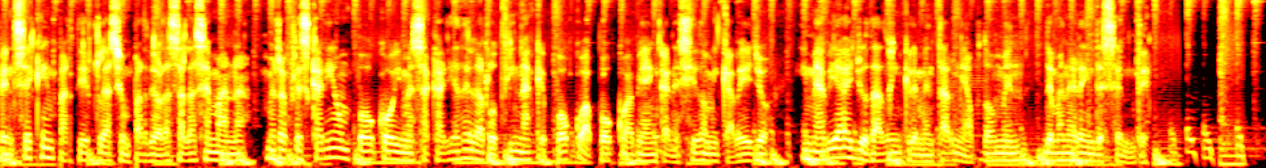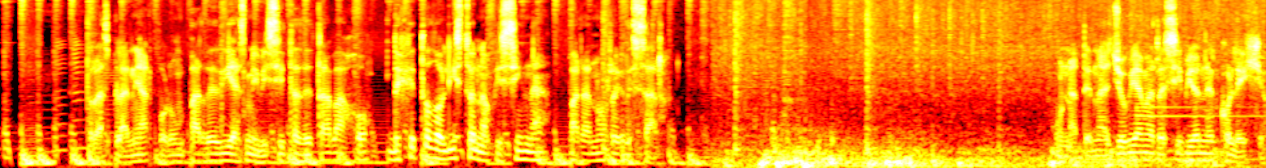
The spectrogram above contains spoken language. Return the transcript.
Pensé que impartir clase un par de horas a la semana me refrescaría un poco y me sacaría de la rutina que poco a poco había encanecido mi cabello y me había ayudado a incrementar mi abdomen de manera indecente. Tras planear por un par de días mi visita de trabajo, dejé todo listo en la oficina para no regresar. Una tenaz lluvia me recibió en el colegio.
